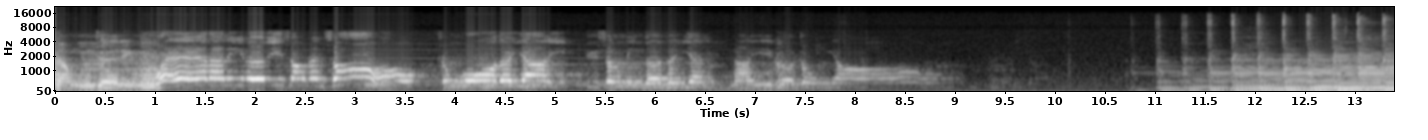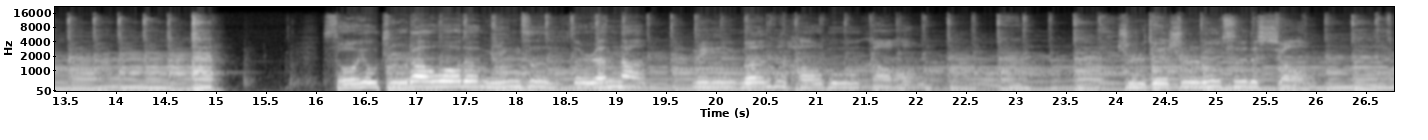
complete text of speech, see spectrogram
当你决定为了你的理想燃烧，生活的压力与生命的尊严，哪一个重要？所有知道我的名字的人呐、你们好不好？世界是如此的小，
